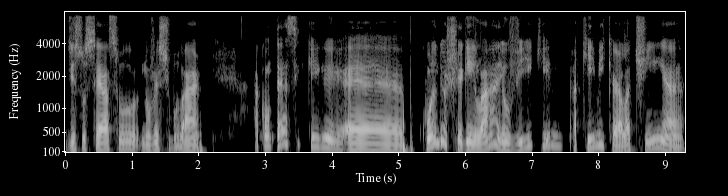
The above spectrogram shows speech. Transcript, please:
de sucesso no vestibular. Acontece que é, quando eu cheguei lá, eu vi que a química ela tinha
